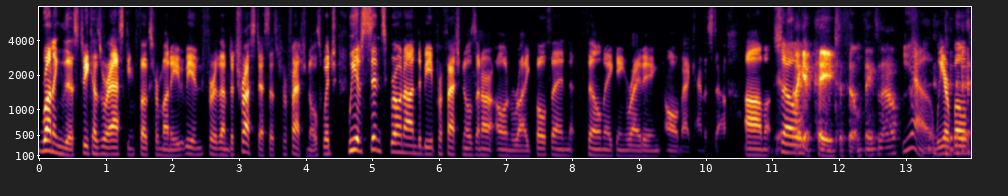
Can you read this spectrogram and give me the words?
running this because we're asking folks for money and for them to trust us as professionals which we have since grown on to be professionals in our own right both in filmmaking writing all that kind of stuff um Yes, so I get paid to film things now. yeah, we are both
